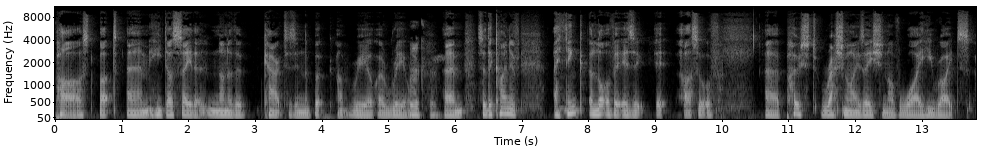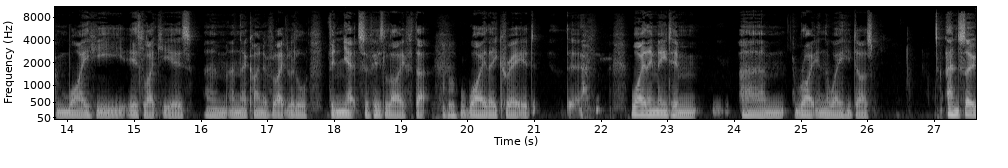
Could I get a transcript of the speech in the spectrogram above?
past, but um, he does say that none of the characters in the book are real. Are real. Okay. Um, so the kind of, I think a lot of it is it, it are sort of uh, post rationalization of why he writes and why he is like he is. Um, and they're kind of like little vignettes of his life that why they created, why they made him um, write in the way he does. And so,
